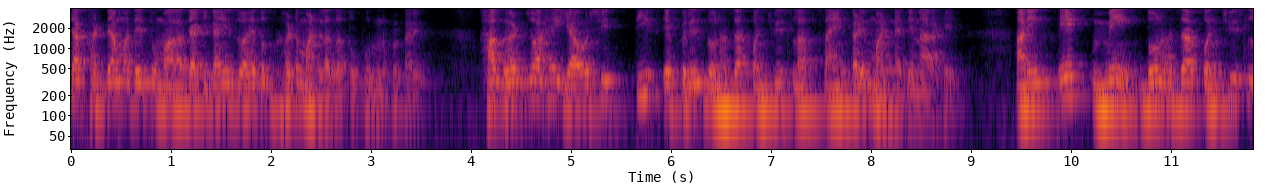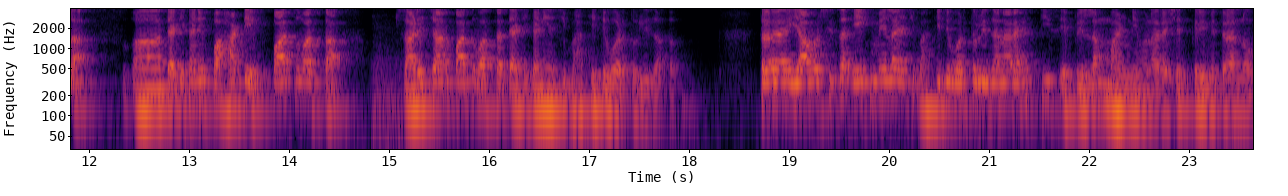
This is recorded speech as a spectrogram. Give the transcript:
त्या खड्ड्यामध्ये तुम्हाला त्या ठिकाणी जो आहे तो घट मांडला जातो पूर्ण प्रकारे हा घट जो आहे यावर्षी तीस एप्रिल दोन हजार पंचवीसला सायंकाळी मांडण्यात येणार आहे. आणि एक मे दोन हजार पंचवीसला त्या ठिकाणी पहाटे पाच वाजता साडेचार पाच वाजता त्या ठिकाणी याची भाकिते वर्तवली जातात. तर यावर्षीचा एक मेला याची भाकिते वर्तवली जाणार आहे तीस एप्रिलला मांडणी होणार आहे. शेतकरी मित्रांनो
